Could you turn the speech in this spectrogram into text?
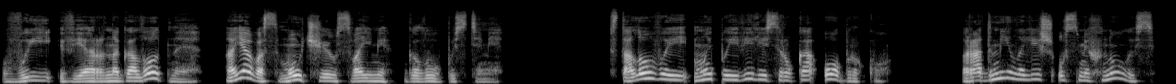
Вы, верно, голодные, а я вас мучаю своими глупостями. В столовой мы появились рука об руку. Радмила лишь усмехнулась,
